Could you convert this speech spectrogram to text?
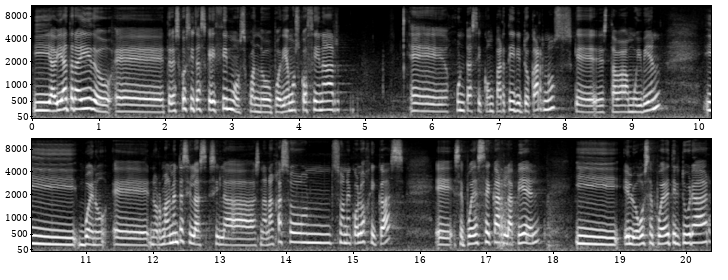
y había traído eh, tres cositas que hicimos cuando podíamos cocinar eh, juntas y compartir y tocarnos, que estaba muy bien. Y bueno, eh, normalmente si las, si las, naranjas son, son ecológicas, eh, se puede secar la piel y, y, luego se puede triturar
